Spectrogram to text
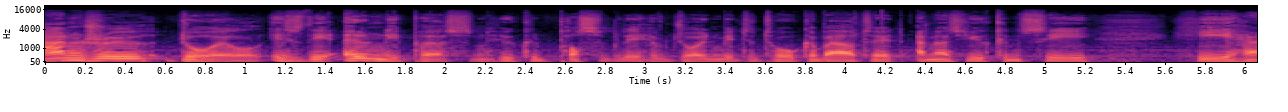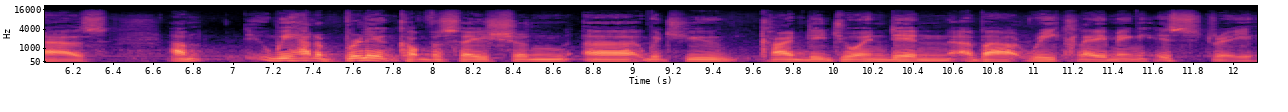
Andrew Doyle is the only person who could possibly have joined me to talk about it, and as you can see, he has. Um, we had a brilliant conversation, uh, which you kindly joined in, about reclaiming history.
